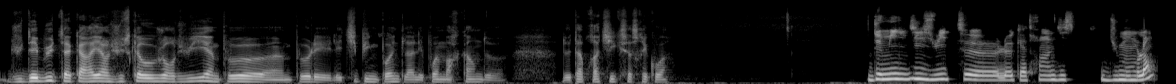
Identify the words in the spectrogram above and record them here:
du début de ta carrière jusqu'à aujourd'hui, un peu, un peu les, les, tipping points, là, les points marquants de, de ta pratique, ça serait quoi? 2018, le 90 du Mont Blanc.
